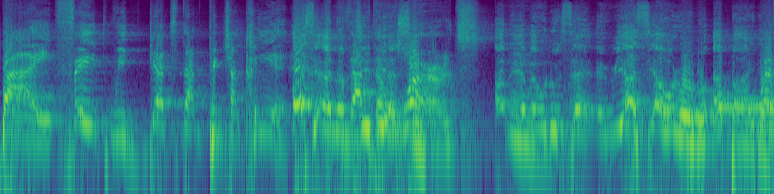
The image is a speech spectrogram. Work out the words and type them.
By faith, we get that picture clear that the so. worlds ɛna yɛbɛhunu sɛ ewiase ahorow no ɛbaa were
